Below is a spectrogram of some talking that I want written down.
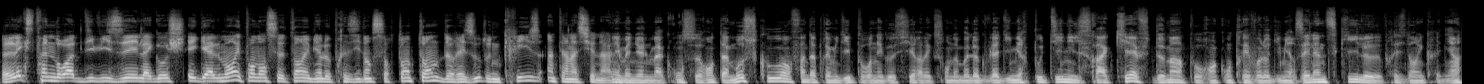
L'extrême droite divisée, la gauche également. Et pendant ce temps, eh bien, le président sortant tente de résoudre une crise internationale. Emmanuel Macron se rend à Moscou en fin d'après-midi pour négocier avec son homologue Vladimir Poutine. Il sera à Kiev demain pour rencontrer Volodymyr Zelensky, le président ukrainien.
